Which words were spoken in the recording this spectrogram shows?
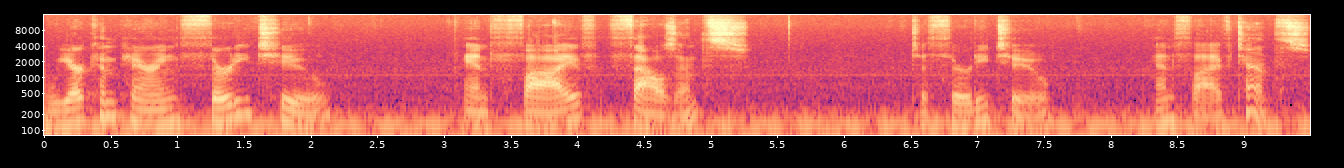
We are comparing 32 and 5 thousandths to 32 and 5 tenths.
